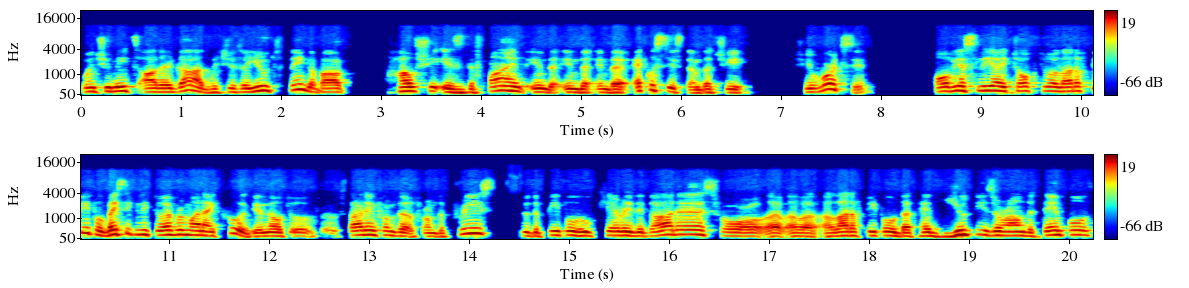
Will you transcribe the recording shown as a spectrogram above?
when she meets other gods, which is a huge thing about how she is defined in the in the in the ecosystem that she she works in. Obviously, I talked to a lot of people, basically to everyone I could, you know, to starting from the from the priests to the people who carry the goddess, for a, a, a lot of people that had duties around the temples.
